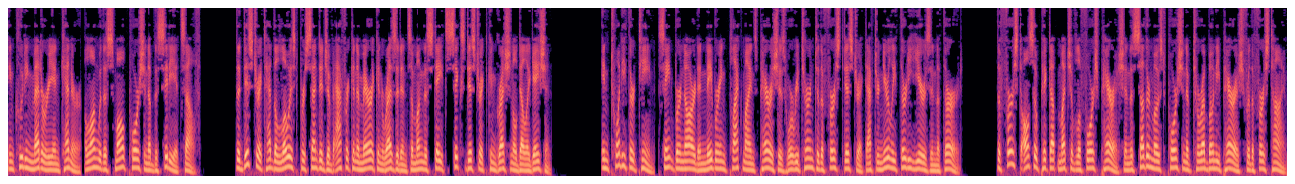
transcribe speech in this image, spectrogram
including Metairie and Kenner, along with a small portion of the city itself. The district had the lowest percentage of African American residents among the state's six-district congressional delegation. In 2013, St. Bernard and neighboring Plaquemines parishes were returned to the 1st District after nearly 30 years in the 3rd. The 1st also picked up much of Lafourche Parish and the southernmost portion of Terrebonne Parish for the first time.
